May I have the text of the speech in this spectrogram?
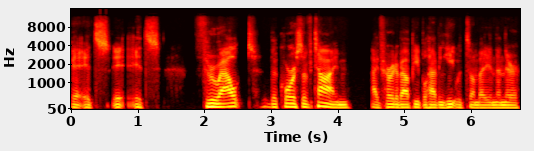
It's it, it's throughout the course of time, I've heard about people having heat with somebody and then they're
